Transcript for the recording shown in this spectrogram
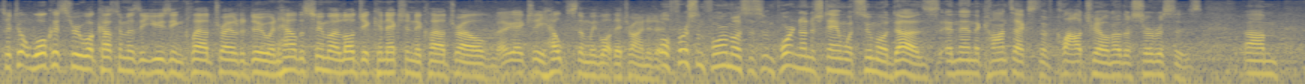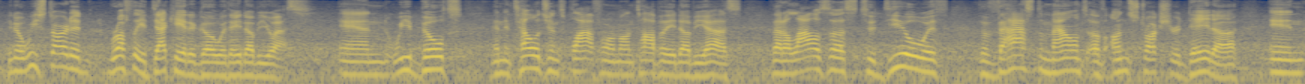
So to walk us through what customers are using CloudTrail to do and how the Sumo Logic connection to CloudTrail actually helps them with what they're trying to do. Well, first and foremost, it's important to understand what Sumo does and then the context of CloudTrail and other services. Um, you know, we started roughly a decade ago with AWS and we built an intelligence platform on top of AWS that allows us to deal with the vast amount of unstructured data in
